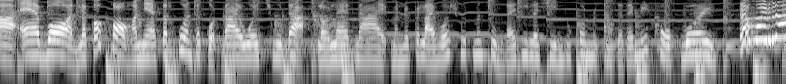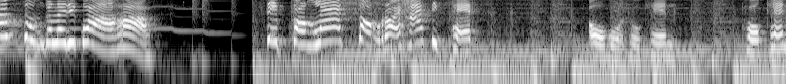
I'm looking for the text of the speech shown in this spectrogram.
อ่าแอร์บอร์ดแล้วก็กล่องอันเนี้ยจะควรจะกดได้เว้ยชุดอะเราแลกได้ มันไม่เป็นไรเพราะชุดมันสุ่มได้ทีละชิ้น ทุกคนมันอาจจะได้ไม่ครบเว้ย เรามาเริ่มสุ่มกันเลยดีกว่าค่ะ 10 กล่องแรก 250 เพชร โอ้โห โทเค็น โทเค็น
